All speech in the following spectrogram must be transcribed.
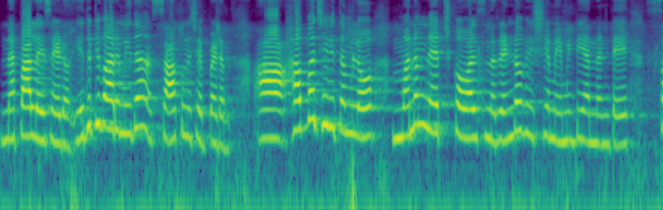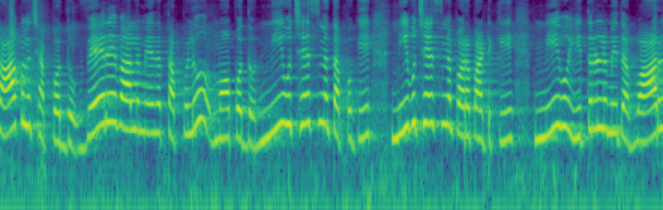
నెపాలు వేసేయడం ఎదుటి వారి మీద సాకులు చెప్పడం ఆ హవ్వ జీవితంలో మనం నేర్చుకోవాల్సిన రెండో విషయం ఏమిటి అనంటే సాకులు చెప్పొద్దు. వేరే వాళ్ళ మీద తప్పులు మోపొద్దు. నీవు చేసిన తప్పుకి నీవు చేసిన పొరపాటుకి నీవు ఇతరుల మీద వారు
